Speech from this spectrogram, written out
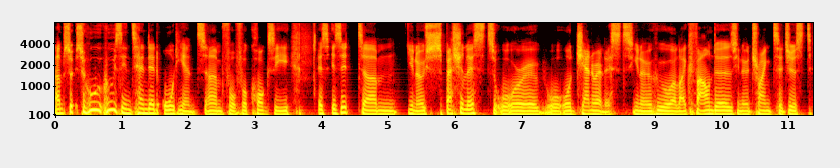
Um, so so who who's the intended audience um, for for Cogsy? Is is it um, you know specialists or, or or generalists? You know, who are like founders, you know, trying to just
